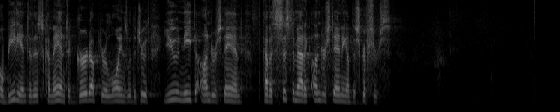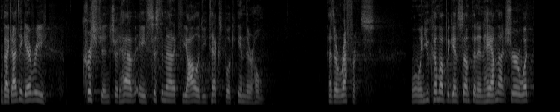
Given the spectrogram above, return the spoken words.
obedient to this command to gird up your loins with the truth, you need to understand, have a systematic understanding of the scriptures. In fact, I think every Christian should have a systematic theology textbook in their home as a reference. When you come up against something and hey, I'm not sure what,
